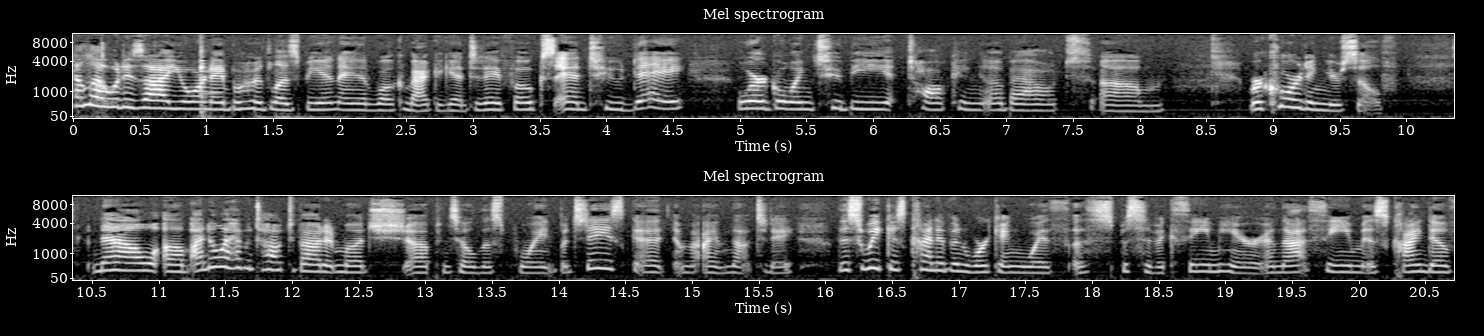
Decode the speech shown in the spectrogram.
Hello, it is I, your neighborhood lesbian, and welcome back again today, folks. And today we're going to be talking about um, recording yourself. Now, um, I know I haven't talked about it much up until this point, but today's, uh, I'm not today, this week has kind of been working with a specific theme here, and that theme is kind of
